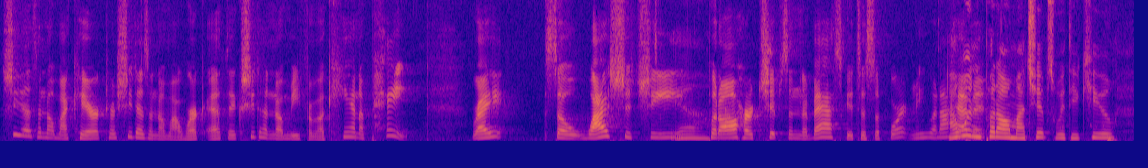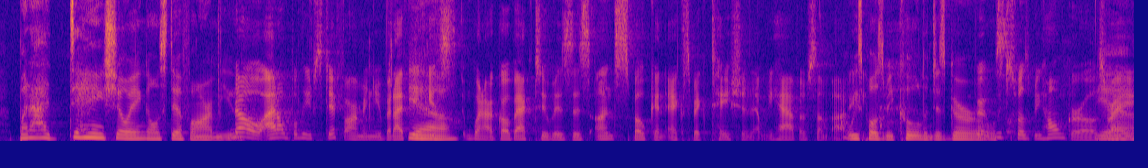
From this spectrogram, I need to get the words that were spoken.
She doesn't know my character. She doesn't know my work ethic. She doesn't know me from a can of paint, right? So why should she yeah. put all her chips in the basket to support me when I? I wouldn't put all my chips with you, Q but I dang sure ain't gonna stiff arm you. No, I don't believe stiff arming you, but I think yeah. it's what I go back to is this unspoken expectation that we have of somebody. We're supposed to be cool and just girls. We're, we're supposed to be homegirls, yeah, right?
